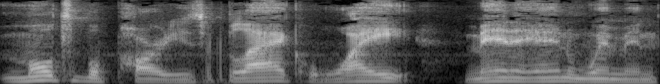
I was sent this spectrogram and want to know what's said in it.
multiple parties, black, white, men and women,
